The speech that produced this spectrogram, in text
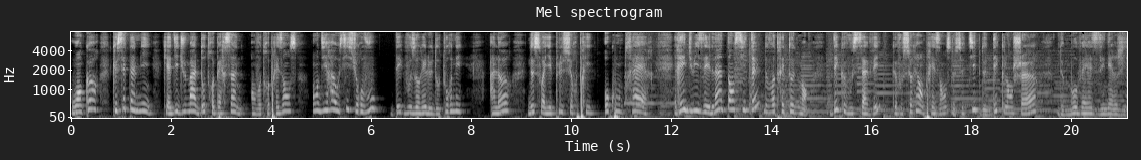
ou encore que cet ami qui a dit du mal d'autres personnes en votre présence en dira aussi sur vous dès que vous aurez le dos tourné. Alors, ne soyez plus surpris, au contraire, réduisez l'intensité de votre étonnement dès que vous savez que vous serez en présence de ce type de déclencheur de mauvaises énergies.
